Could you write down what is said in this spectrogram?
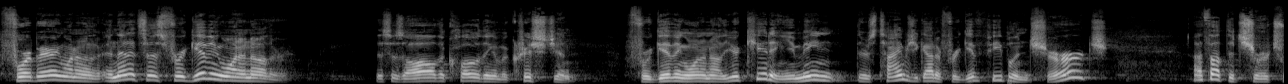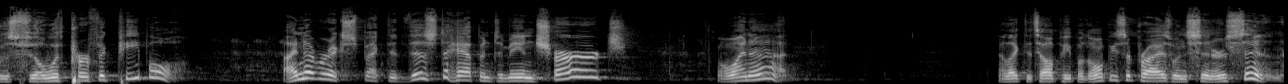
Forbearing one another. And then it says, forgiving one another. This is all the clothing of a Christian. Forgiving one another. You're kidding. You mean there's times you got to forgive people in church? I thought the church was filled with perfect people. I never expected this to happen to me in church. Well, why not? I like to tell people don't be surprised when sinners sin.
